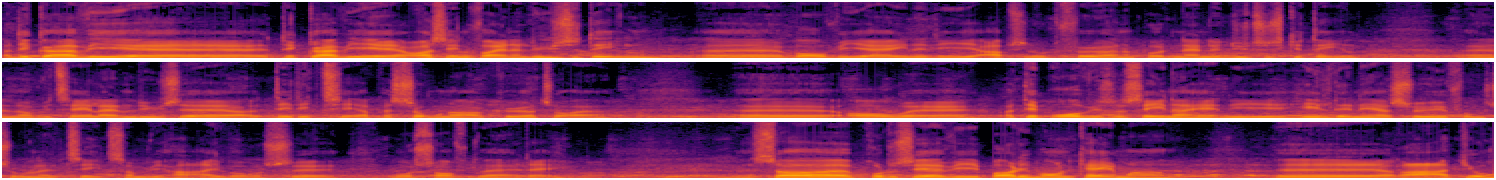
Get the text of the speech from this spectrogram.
og det, gør vi, øh, det gør vi også inden for analysedelen, øh, hvor vi er en af de absolut førende på den analytiske del, øh, når vi taler analyse og detektere personer og køretøjer. Øh, og, øh, og det bruger vi så senere hen i hele den her søgefunktionalitet, som vi har i vores, øh, vores software i dag. Så øh, producerer vi bodyworn kameraer, øh, radio.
